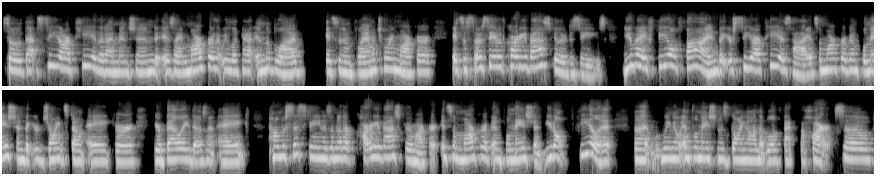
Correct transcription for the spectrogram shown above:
So that CRP that I mentioned is a marker that we look at in the blood. It's an inflammatory marker. It's associated with cardiovascular disease. You may feel fine, but your CRP is high. It's a marker of inflammation, but your joints don't ache or your belly doesn't ache. Homocysteine is another cardiovascular marker. It's a marker of inflammation. You don't feel it, but we know inflammation is going on that will affect the heart. So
